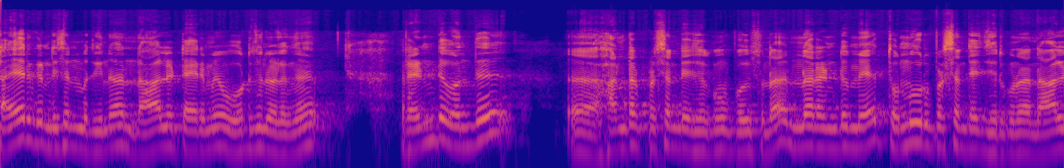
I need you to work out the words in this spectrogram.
டயர் கண்டிஷன் பார்த்திங்கன்னா நாலு டயருமே ஒரிஜினலுங்க. ரெண்டு வந்து ஹண்ட்ரட் பர்சன்டேஜ் இருக்கும் புதுசுனா இன்னும் ரெண்டுமே தொண்ணூறு பர்சன்டேஜ் இருக்குண்ணா நாலு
